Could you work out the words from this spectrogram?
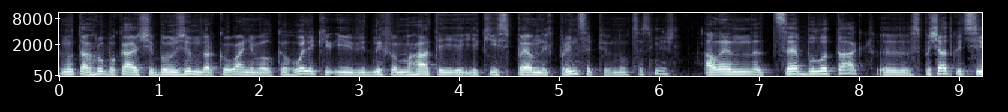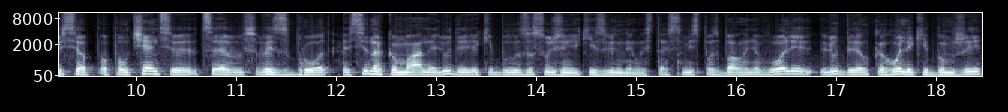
ну так, грубо кажучи, бомжів, наркованів, алкоголіків і від них вимагати якихось певних принципів, ну це смішно. Але це було так. Е, Спочатку ці всі ополченці, це весь зброд, всі наркомани, люди, які були засуджені, які звільнились та з позбавлення волі, люди, алкоголіки, бомжи.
